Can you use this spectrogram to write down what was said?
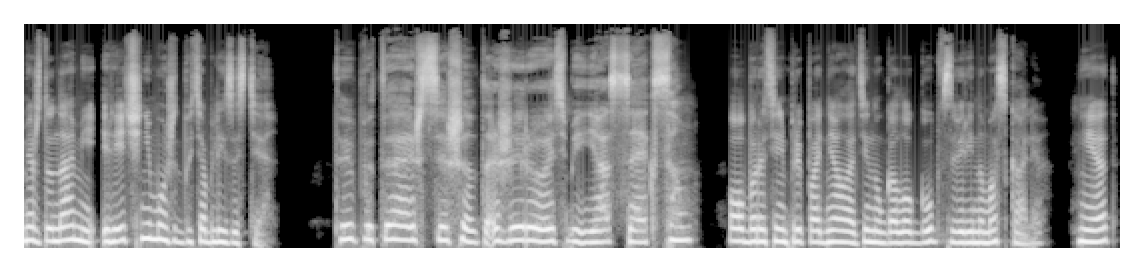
между нами и речь не может быть о близости». Ты пытаешься шантажировать меня сексом? Оборотень приподнял один уголок губ в зверином оскале. Нет,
